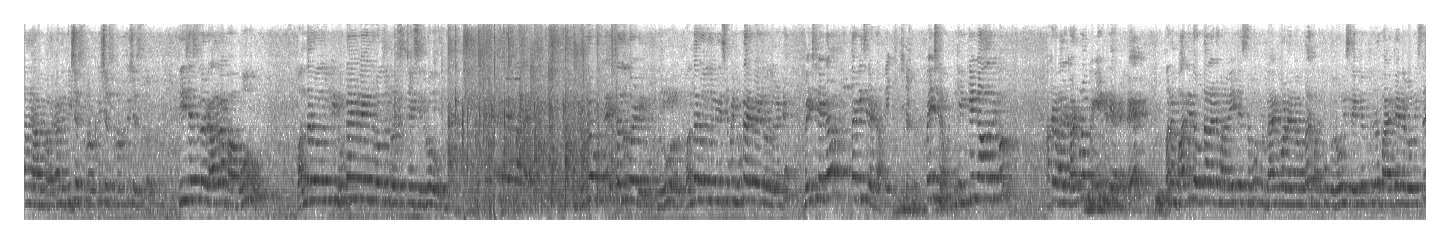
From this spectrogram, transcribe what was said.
హామీ పథకాన్ని తీసేస్తున్నారు తీసేస్తున్నారు తీసేస్తున్నారు తీసేస్తున్నారు కాదురా బాబు. వంద రోజుల్ని నూట ఇరవై ఐదు రోజులు రోజు చేసిండ్రు. గుర్రం ఉంటే చదువుకోండి. వంద రోజులు తీసుకుపోయి నూట ఇరవై ఐదు రోజులు అంటే పెంచినట్ట తగ్గించినట్ట? పెంచినాం. ఇంక ఇంకేం కావాలి మీకు? అక్కడ వాళ్ళ కడుపు నొప్పి ఏంటిది అని అంటే మనం బాధ్యత ఉండాలంటే మనం ఏం చేస్తాము? ఇప్పుడు బ్యాంక్ వాడు అయినా కూడా మనకు ఒక లోన్ ఇస్తే ఏం చెప్తున్నాడు? బ్యాంక్ అయినా లోన్ ఇస్తే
